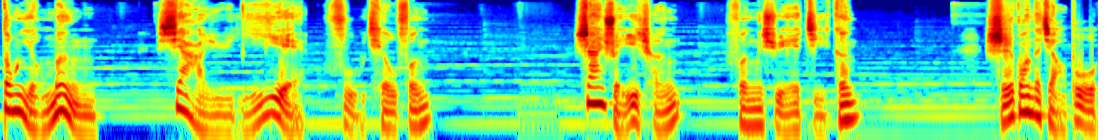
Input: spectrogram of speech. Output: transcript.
冬有梦，夏雨一夜复秋风。山水一程，风雪几更。时光的脚步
